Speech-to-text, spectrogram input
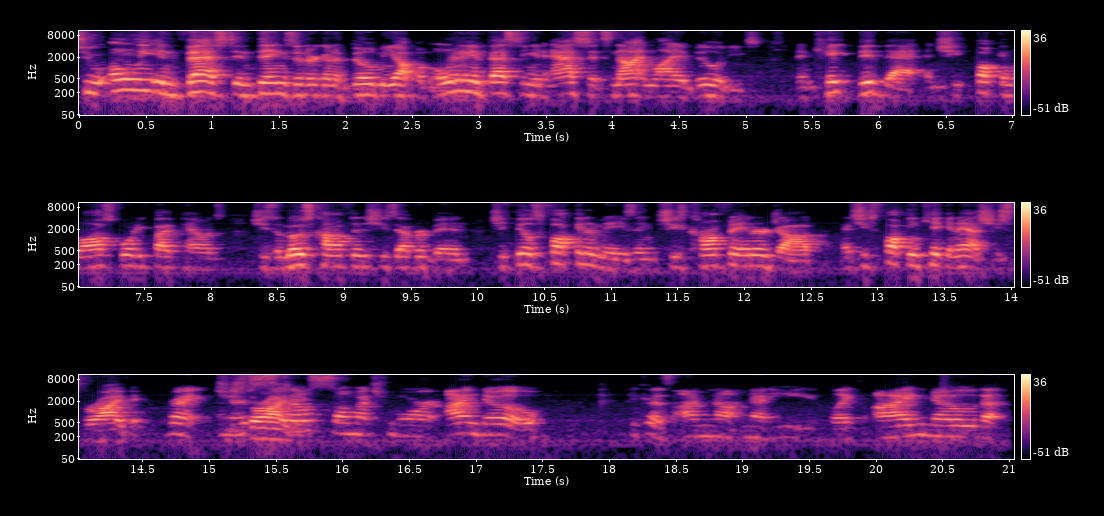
to only invest in things that are gonna build me up. I'm only investing in assets, not in liabilities. And Kait did that, and she fucking lost 45 pounds. She's the most confident she's ever been. She feels fucking amazing. She's confident in her job, and she's fucking kicking ass. She's thriving. Right. She's there's thriving. still so much more. I know because I'm not naive. Like I know that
